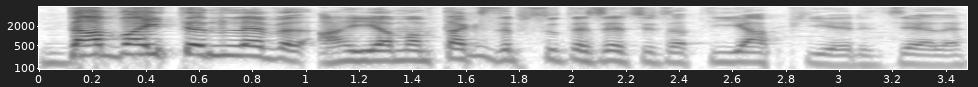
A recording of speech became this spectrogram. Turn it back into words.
Dawaj ten level. A ja mam tak zepsute rzeczy, czat. Ja pierdzielę.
